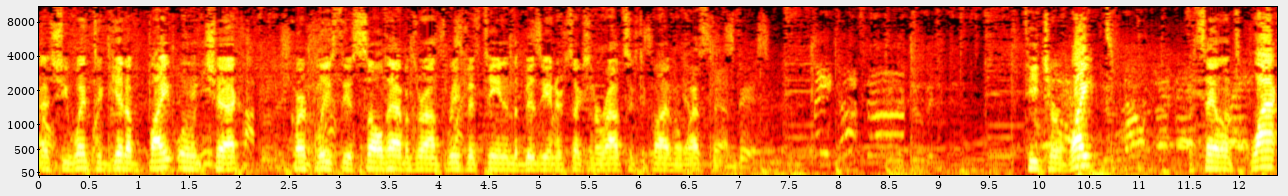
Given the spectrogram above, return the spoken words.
as she went to get a bite wound check. According to police, the assault happens around 3:15 in the busy intersection of Route 65 and West End. Teacher white, assailants black.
